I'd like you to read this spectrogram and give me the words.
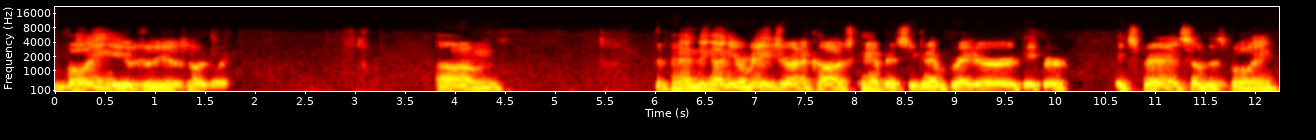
Bullying usually is ugly. Um, depending on your major on a college campus, you can have greater, deeper experience of this bullying.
